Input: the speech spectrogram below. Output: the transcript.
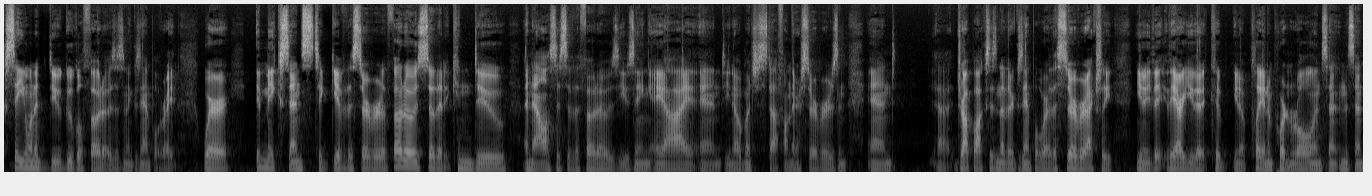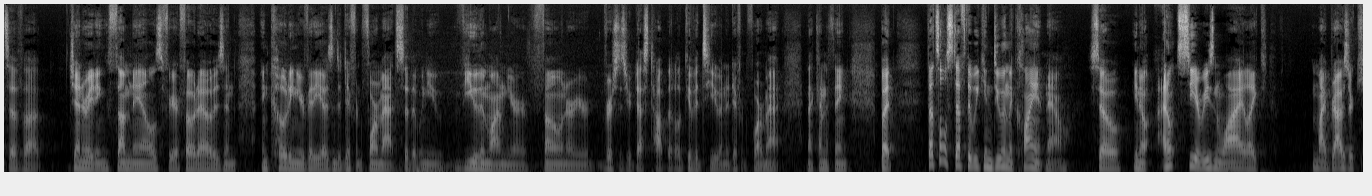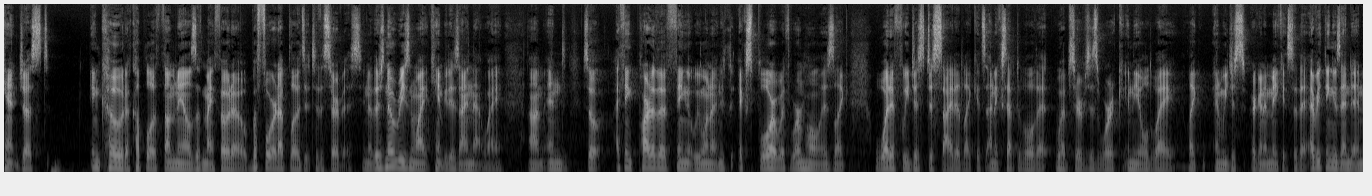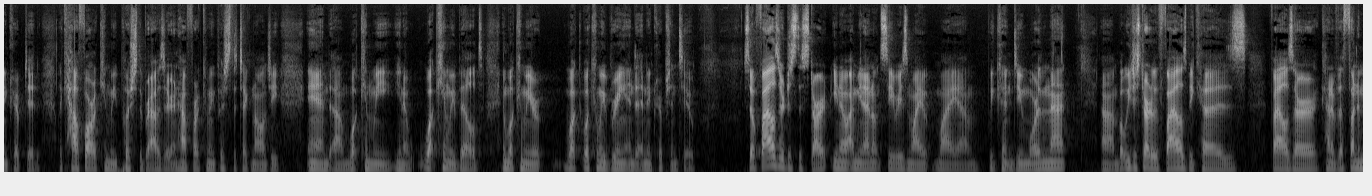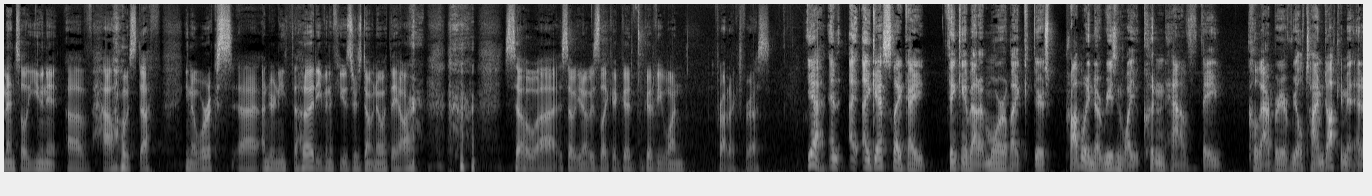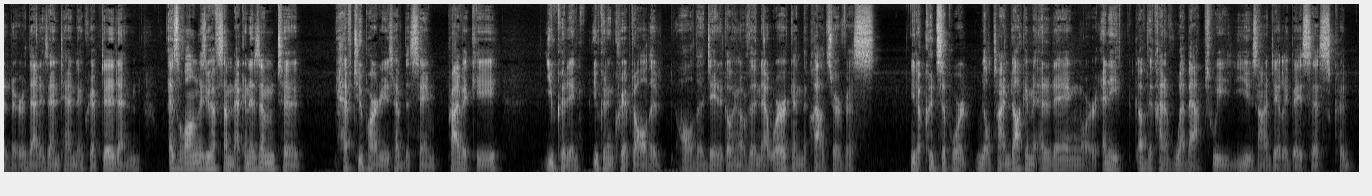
say you wanted to do Google Photos as an example, right? Where it makes sense to give the server the photos so that it can do analysis of the photos using AI and you know a bunch of stuff on their servers and and uh, Dropbox is another example where the server actually you know they, they argue that it could you know play an important role in, sen- in the sense of uh, generating thumbnails for your photos and encoding your videos into different formats so that when you view them on your phone or your versus your desktop it'll give it to you in a different format and that kind of thing. But that's all stuff that we can do in the client now. So you know i don't see a reason why like my browser can't just encode a couple of thumbnails of my photo before it uploads it to the service. You know, there's no reason why it can't be designed that way. Um, and so I think part of the thing that we want to explore with Wormhole is like, what if we just decided like it's unacceptable that web services work in the old way, like, and we just are going to make it so that everything is end-to-end encrypted. Like, how far can we push the browser, and how far can we push the technology, and um, what can we, you know, what can we build, and what can we, what what can we bring end-to-end encryption to? So files are just the start. You know, I mean, I don't see a reason why why um, we couldn't do more than that. Um, but we just started with files because files are kind of the fundamental unit of how stuff you know works uh, underneath the hood, even if users don't know what they are. so uh, so you know, it was like a good good V1 product for us. Yeah, and I, I guess like I thinking about it more like there's probably no reason why you couldn't have a collaborative real-time document editor that is end-to-end encrypted and as long as you have some mechanism to have two parties have the same private key, you could you could encrypt all the all the data going over the network, and the cloud service, you know, could support real time document editing or any of the kind of web apps we use on a daily basis could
